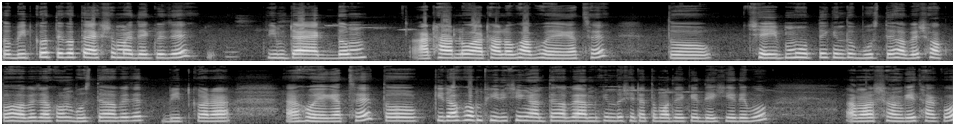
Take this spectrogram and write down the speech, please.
তো বিট করতে করতে এক সময় দেখবে যে ক্রিমটা একদম আঠালো আঠালো ভাব হয়ে গেছে। তো সেই মুহূর্তে কিন্তু বুঝতে হবে, শক্ত হবে যখন বুঝতে হবে যে বিট করা হয়ে গেছে। তো কীরকম ফিনিশিং আনতে হবে আমি কিন্তু সেটা তোমাদেরকে দেখিয়ে দেব। আমার সঙ্গেই থাকো।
